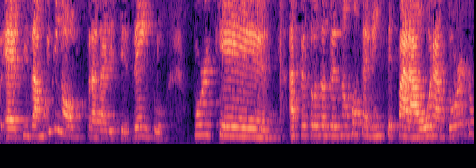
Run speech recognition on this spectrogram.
é, pisar muito em ovos para dar esse exemplo, porque as pessoas às vezes não conseguem separar o orador do,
